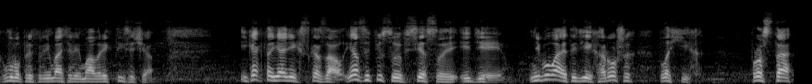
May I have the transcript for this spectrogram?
клуба предпринимателей «Маврик 1000». И как-то Яник сказал, я записываю все свои идеи. Не бывает идей хороших, плохих. Просто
